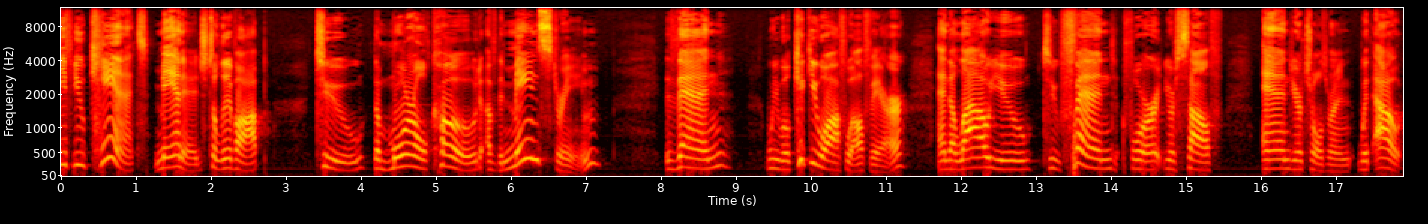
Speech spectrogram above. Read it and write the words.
if you can't manage to live up to the moral code of the mainstream, then we will kick you off welfare and allow you to fend for yourself and your children without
